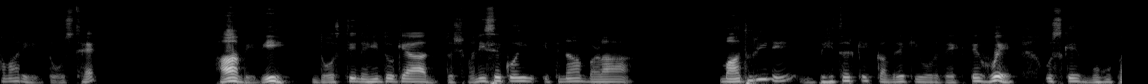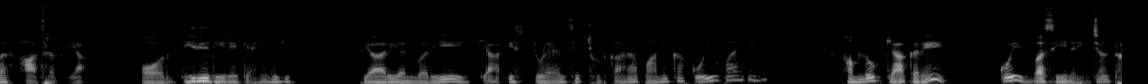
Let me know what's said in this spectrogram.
हमारी दोस्त है। हाँ बीबी, दोस्ती नहीं तो क्या दुश्मनी से कोई इतना बड़ा माधुरी ने भीतर के कमरे की ओर देखते हुए उसके मुँह पर हाथ रख दिया और धीरे धीरे कहने लगी प्यारी अनवरी, क्या इस चुड़ैल से छुटकारा पाने का कोई उपाय नहीं? हम लोग क्या करें? कोई बस ही नहीं चलता।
